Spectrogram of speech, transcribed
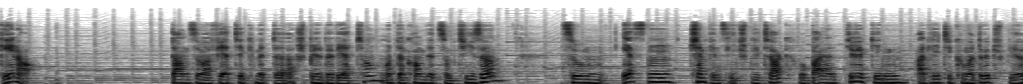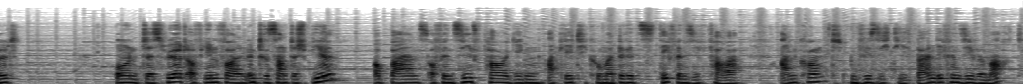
Genau. Dann sind wir fertig mit der Spielbewertung und dann kommen wir zum Teaser zum ersten Champions League Spieltag, wo Bayern direkt gegen Atletico Madrid spielt. Und es wird auf jeden Fall ein interessantes Spiel, ob Bayerns Offensivpower gegen Atletico Madrids Defensivpower ankommt und wie sich die Bayern-Defensive macht,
